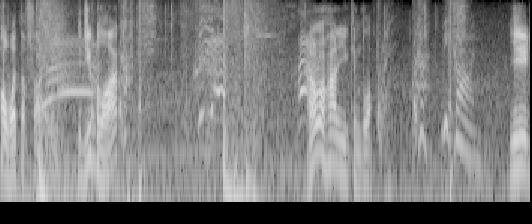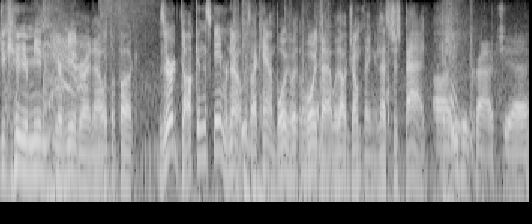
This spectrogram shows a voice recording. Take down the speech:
Oh, what the fuck? Did you block? I don't know how you can block. Be gone. You, you, you're immune. You're immune right now. What the fuck? Is there a duck in this game or no? Because I can't avoid avoid that without jumping, and that's just bad, Uh, you can crouch, yeah.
